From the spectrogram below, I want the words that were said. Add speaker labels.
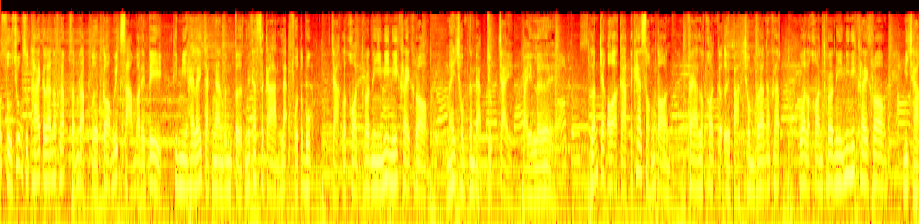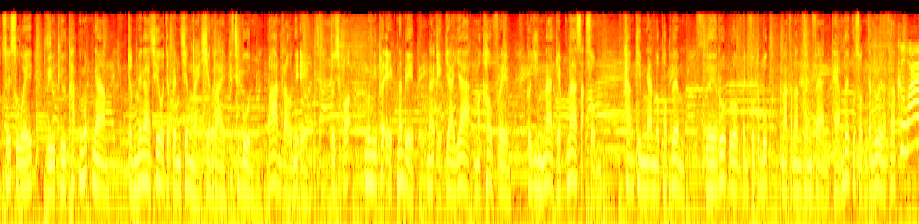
Speaker 1: าสู่ช่วงสุดท้ายกันแล้วนะครับสำหรับเปิดกองวิก3วาไรตี้ที่มีไฮไลท์จากงานวันเปิดนิทรรศการและโฟโต้บุ๊กจากละครธรณีนี่นี้ใครครอง มาให้ชมกันแบบจุใจไปเลย หลังจากออกอากาศไปแค่ 2 ตอน แฟนละครก็เอ่ยปากชมกันแล้วนะครับ ว่าละครธรณีนี่นี้ใครครอง มีฉากสวยๆ วิวทิวทัศน์งดงาม จนไม่น่าเชื่อว่าจะเป็นเชียงใหม่เชียงรายเพชรบูรณ์บ้านเรานี่เอง โดยเฉพาะเมื่อมีพระเอกณเดชนางเอกยาย่ามาเข้าเฟรม ก็ยิ่งน่าเก็บน่าสะสม ทางทีมงานโนพับเล่ม เลยรวบรวมเป็นโฟโต้บุ๊กมากำนันแฟนๆแถมได้กุศลกันด้วยนะครับ
Speaker 2: คือว่า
